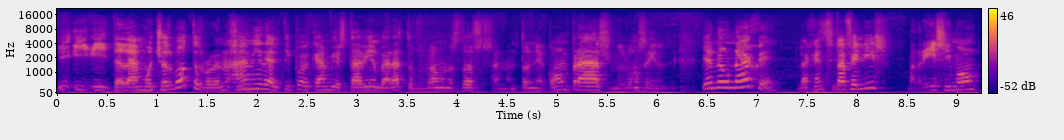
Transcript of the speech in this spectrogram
Y, y, te da muchos votos, porque ah, mira, el tipo de cambio está bien barato, pues vámonos todos a San Antonio a compras y nos vamos a ir. Viene un aje, la gente está feliz, padrísimo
